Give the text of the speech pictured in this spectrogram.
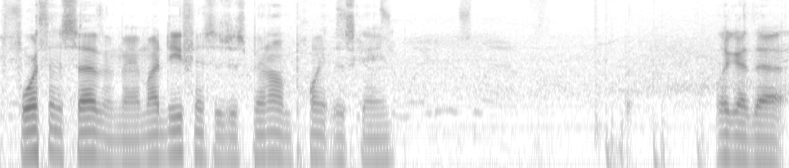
Fourth and seven, man. My defense has just been on point this game. Look at that.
